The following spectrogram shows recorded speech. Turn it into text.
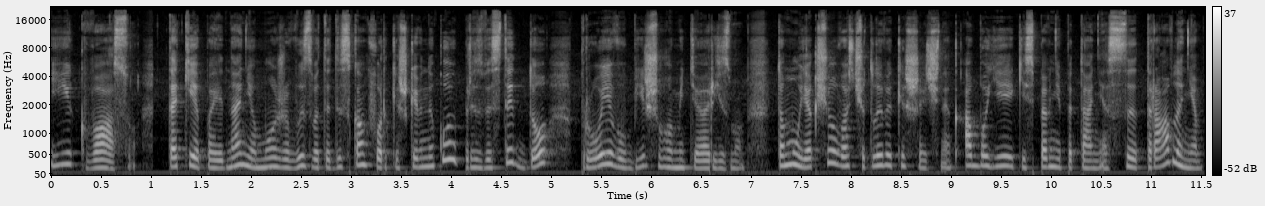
і квасу. Таке поєднання може визвати дискомфорт кишківнику і призвести до прояву більшого метеоризму. Тому, якщо у вас чутливий кишечник або є якісь певні питання з травленням,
